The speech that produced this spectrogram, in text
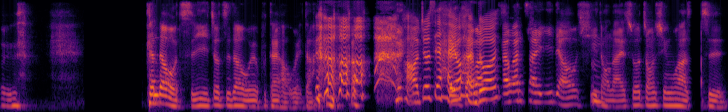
嗯，看到我迟疑就知道我也不太好回答。好，就是还有很多台湾在医疗系统来说，中心化是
